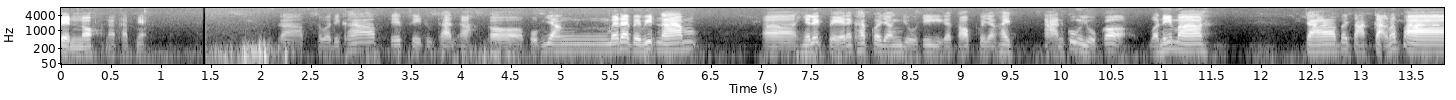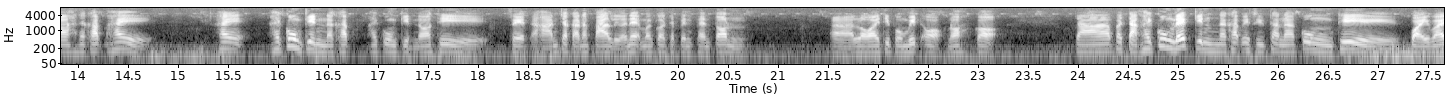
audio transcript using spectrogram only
ป็นๆเนาะนะครับเนี่ยกราบสวัสดีครับเอฟซีทุกท่านอะก็ผมยังไม่ได้ไปวิทย์น้ำอ่าเฮียเล็กเป๋นะครับ ก็ยังอยู่ที่กระต๊อบก็ยังให้อาหารกุ้งอยู่ก็วันนี้มา จะไปตักกากน้ำปลานะครับ ให้ให้ให้กุ้งกินนะครับ ให้กุ้งกินเนาะที่เศษอาหารจากกากน้ำปลาเหลือเนี่ยมันก็จะเป็นแพนต้นอ่ารอยที่ผมวิทย์ออกเนาะก็ จะไปตักให้กุ้งเล็กกินนะครับเอสิท่านนะกุ้งที่ปล่อยไว้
